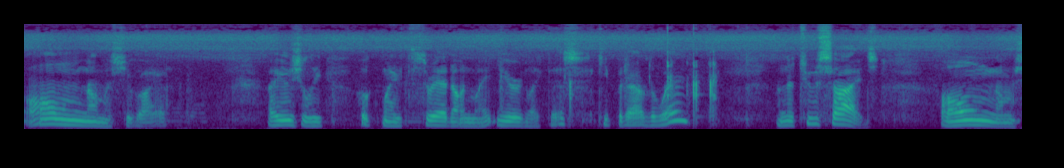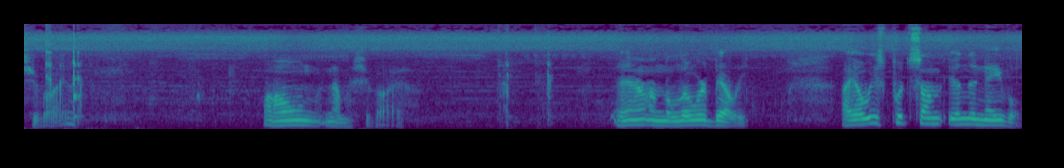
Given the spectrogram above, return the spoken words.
Om Namah Shivaya. I usually hook my thread on my ear like this, keep it out of the way. On the two sides, Om Namah Shivaya. Om Namah Shivaya. And on the lower belly. I always put some in the navel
